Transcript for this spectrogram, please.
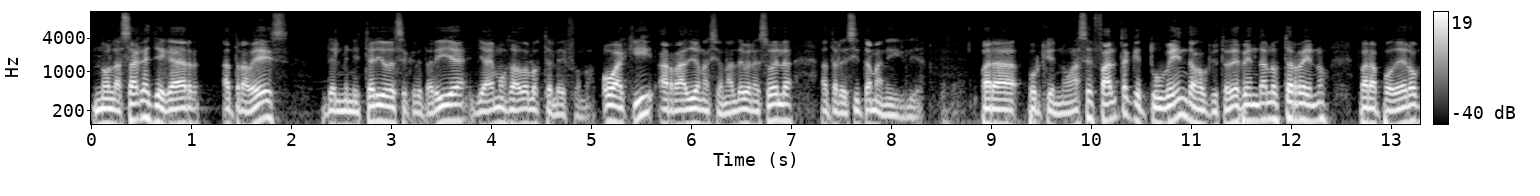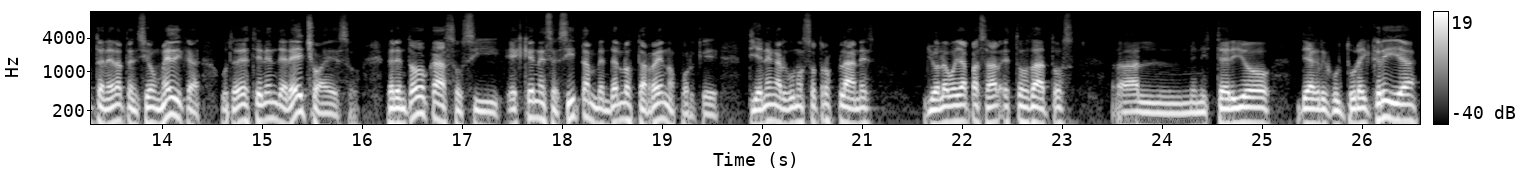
nos las hagas llegar a través del Ministerio de Secretaría, ya hemos dado los teléfonos, o aquí a Radio Nacional de Venezuela, a Teresita Maniglia. Para, porque no hace falta que tú vendas o que ustedes vendan los terrenos para poder obtener atención médica. Ustedes tienen derecho a eso. Pero en todo caso, si es que necesitan vender los terrenos porque tienen algunos otros planes, yo le voy a pasar estos datos al Ministerio de Agricultura y Cría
